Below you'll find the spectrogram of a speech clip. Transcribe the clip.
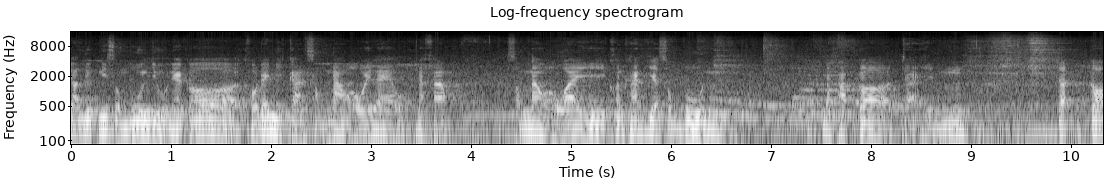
จารึกนี้สมบูรณ์อยู่เนี่ยก็เขาได้มีการสำเนาเอาไว้แล้วนะครับ สำเนาเอาไว้ค่อนข้างที่จะสมบูรณ์นะครับ ก็จะเห็นจะก็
